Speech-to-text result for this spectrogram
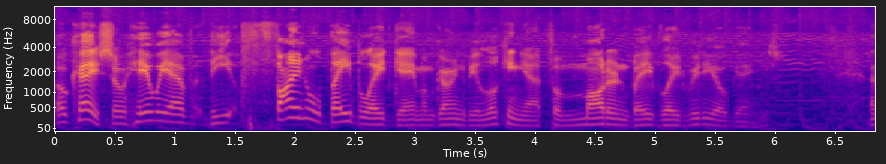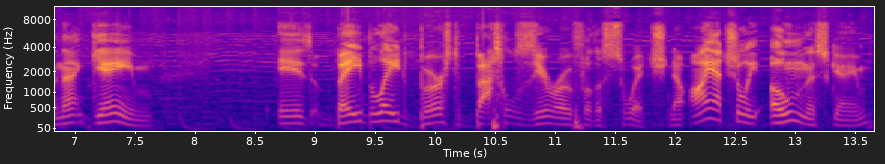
Okay, so here we have the final Beyblade game I'm going to be looking at for modern Beyblade video games. And that game is Beyblade Burst Battle Zero for the Switch. Now, I actually own this game.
